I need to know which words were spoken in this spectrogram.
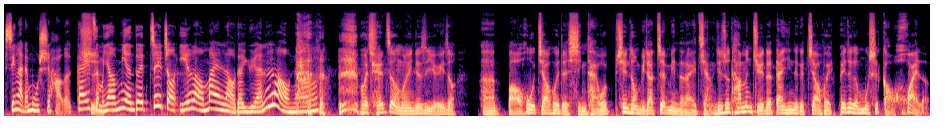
新来的牧师好了，该怎么样面对这种倚老卖老的元老呢？我觉得这种东西就是有一种呃保护教会的心态。我先从比较正面的来讲，就是说他们觉得担心这个教会被这个牧师搞坏了，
